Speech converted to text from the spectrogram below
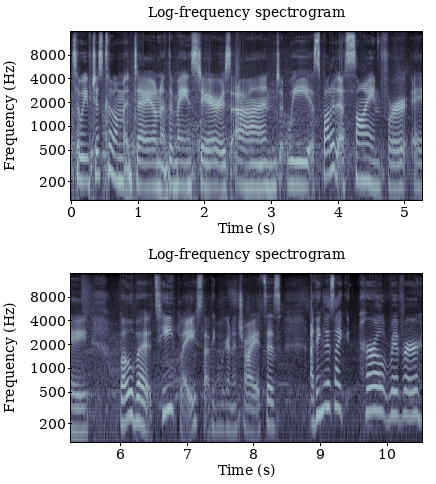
So we've just come down the main stairs and we spotted a sign for a boba tea place. I think we're going to try. It says, I think it's like Pearl River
